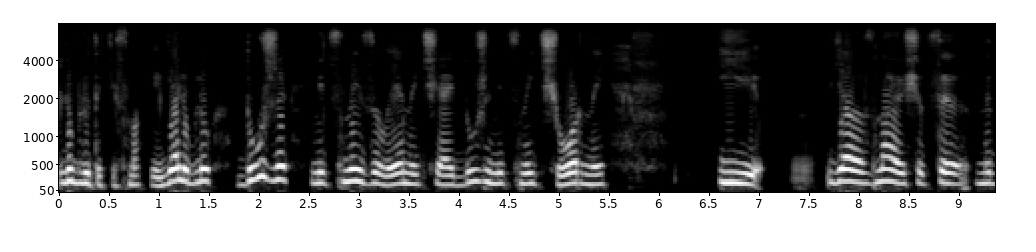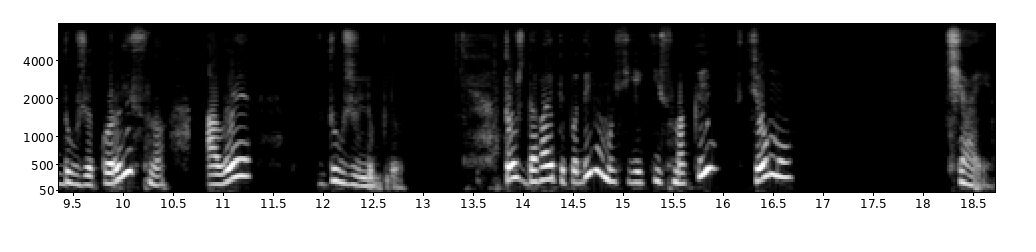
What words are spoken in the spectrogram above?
Люблю такі смаки. Я люблю дуже міцний зелений чай, дуже міцний чорний. І я знаю, що це не дуже корисно, але дуже люблю. Тож, давайте подивимося, які смаки в цьому чаї.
